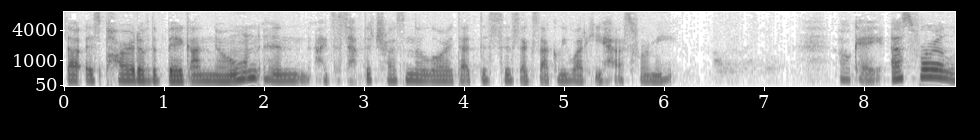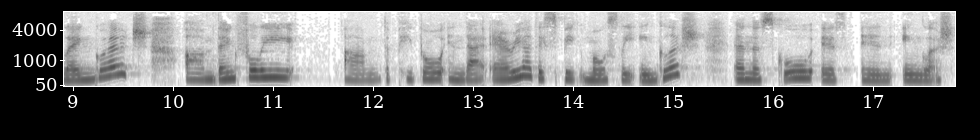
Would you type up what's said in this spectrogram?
that is part of the big unknown, and I just have to trust in the Lord that this is exactly what He has for me. Okay, as for a language, um, thankfully, um, the people in that area they speak mostly English, and the school is in English,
